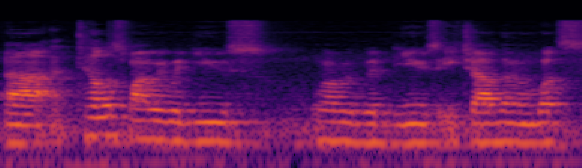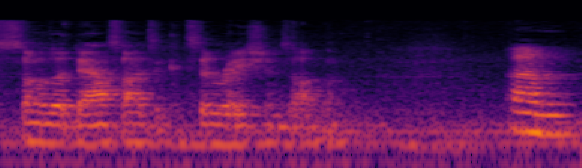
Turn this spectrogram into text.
Uh, tell us why we would use why we would use each of them and what's some of the downsides and considerations of them. Um,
